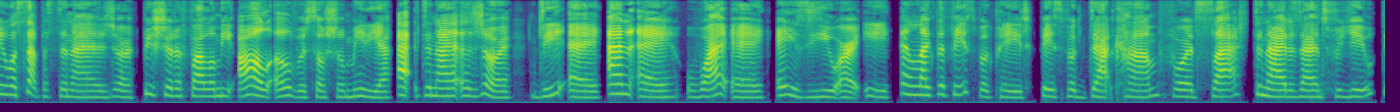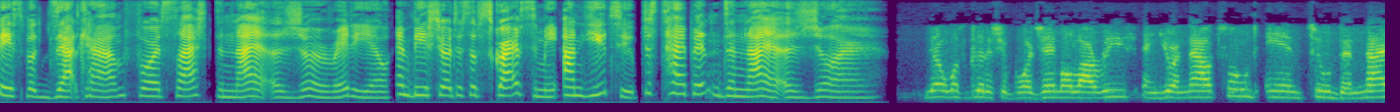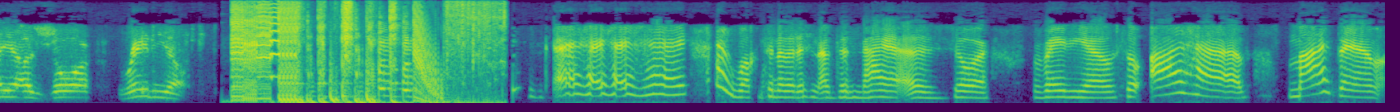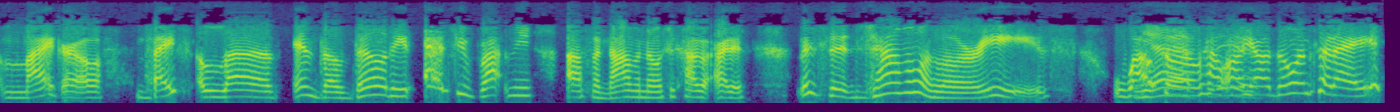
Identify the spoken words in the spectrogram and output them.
Hey, what's up? It's Danaya Azure. Be sure to follow me all over social media at Danaya Azure, D A N A Y A A Z U R E, and like the Facebook page, facebook.com forward slash Danaya Designs for You, facebook.com forward slash Danaya Azure Radio, and be sure to subscribe to me on YouTube. Just type in Danaya Azure. Yo, what's good? It's your boy J-Mo Laurice, and you are now tuned in to Danaya Azure Radio. Hey, hey, hey, hey, and welcome to another edition of Danaya Azure Radio. So I have my fam, my girl, Base Love in the building, and she brought me a phenomenal Chicago artist, Mr. Jamal Laurice. Welcome. Yes, How are y'all doing today?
